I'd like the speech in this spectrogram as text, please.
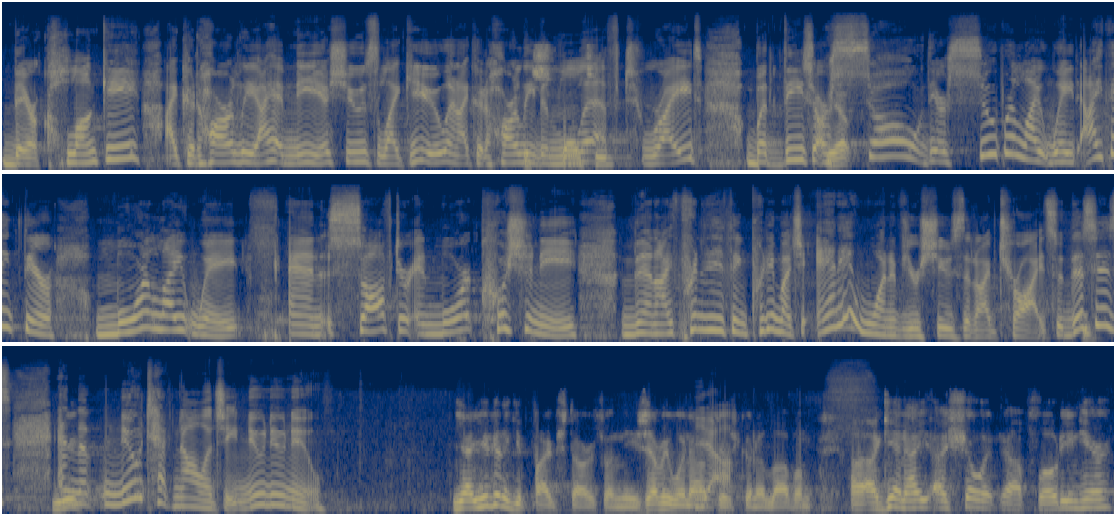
they're clunky. I could hardly, I have knee issues like you, and I could hardly Expensive. even lift, right? But these are yep. so, they're super lightweight. I think they're more lightweight and softer and more cushiony than I've pretty, think pretty much any one of your shoes that I've tried. So this is, and the new technology, new, new, new. Yeah, you're going to get five stars on these. Everyone out yeah. there is going to love them. Uh, again, I, I, show it uh, floating here.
